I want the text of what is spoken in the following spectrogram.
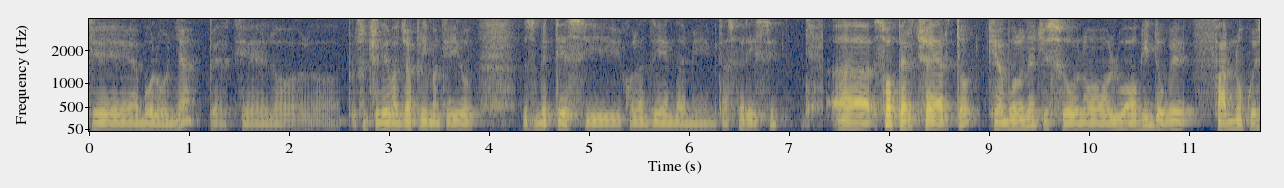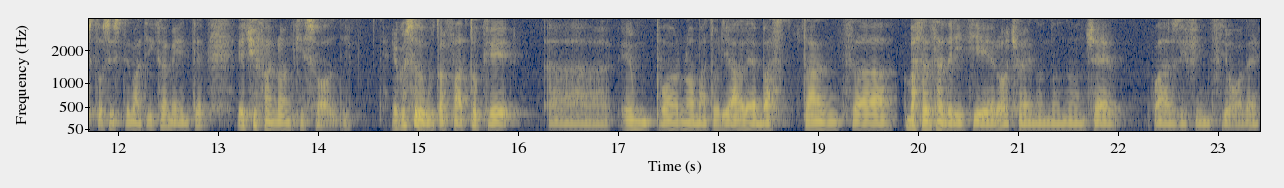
che a Bologna, perché lo, lo, succedeva già prima che io smettessi con l'azienda e mi, mi trasferissi. Uh, so per certo che a Bologna ci sono luoghi dove fanno questo sistematicamente e ci fanno anche i soldi. E questo è dovuto al fatto che uh, è un porno amatoriale abbastanza, abbastanza veritiero, cioè non, non, non c'è quasi finzione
